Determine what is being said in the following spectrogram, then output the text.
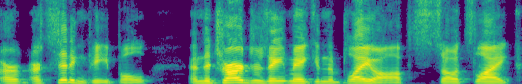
are, are sitting people and the Chargers ain't making the playoffs. So it's like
